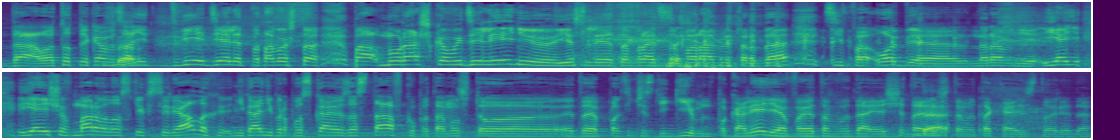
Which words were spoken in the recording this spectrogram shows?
да, вот тут, мне кажется, да. они две делят, потому что по мурашковыделению, если это брать за параметр, да, типа обе наравне. И я, я еще в марвеловских сериалах никогда не пропускаю заставку, потому что это практически гимн поколения, поэтому, да, я считаю, да. что вот такая история, да.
